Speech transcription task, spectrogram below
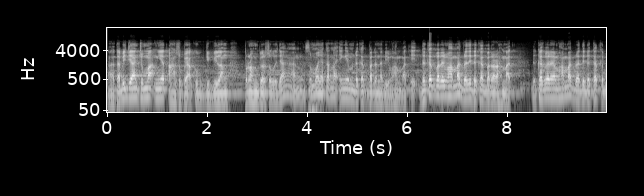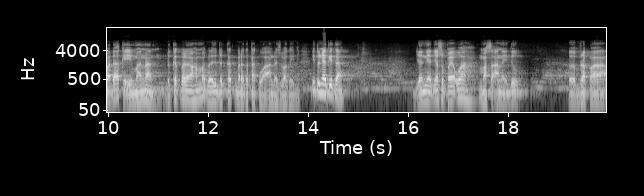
Nah, tapi jangan cuma niat ah supaya aku dibilang pernah mimpi Rasulullah jangan. Semuanya karena ingin mendekat pada Nabi Muhammad. Eh, dekat pada Muhammad berarti dekat pada rahmat. Dekat pada Muhammad berarti dekat kepada keimanan. Dekat pada Muhammad berarti dekat kepada ketakwaan dan sebagainya. Itu niat kita. Jangan niatnya supaya wah masa anak itu e, berapa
